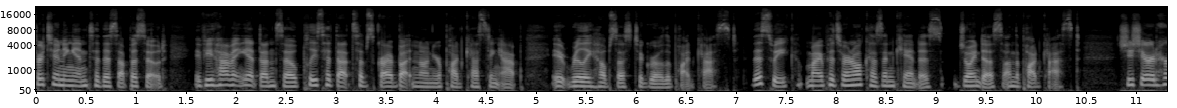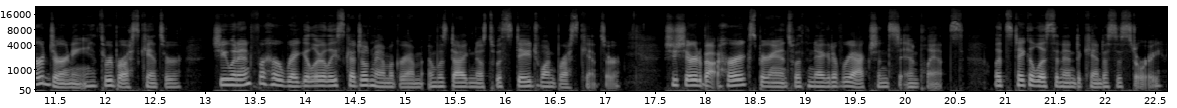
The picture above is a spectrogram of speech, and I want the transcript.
for tuning in to this episode. If you haven't yet done so, please hit that subscribe button on your podcasting app. It really helps us to grow the podcast. This week, my paternal cousin Candace joined us on the podcast. She shared her journey through breast cancer. She went in for her regularly scheduled mammogram and was diagnosed with stage one breast cancer. She shared about her experience with negative reactions to implants. Let's take a listen into Candace's story.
